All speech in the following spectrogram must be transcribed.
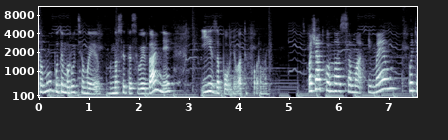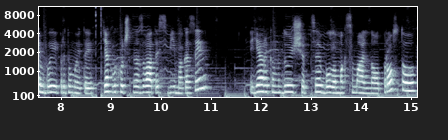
тому будемо руцями вносити свої дані і заповнювати форми. Спочатку в нас сама імейл, потім ви придумуєте, як ви хочете називати свій магазин. Я рекомендую, щоб це було максимально просто,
